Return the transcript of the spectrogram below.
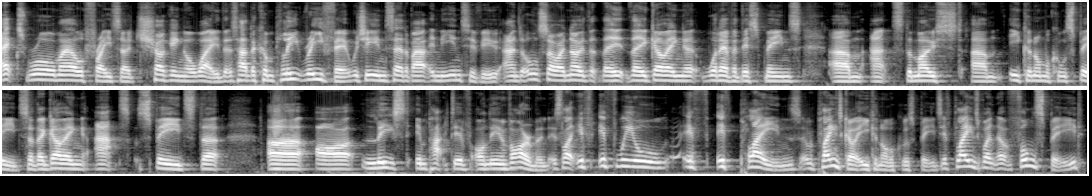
ex Royal Mail freighter chugging away that's had a complete refit, which Ian said about in the interview, and also I know that they they're going at whatever this means um, at the most um, economical speed. So they're going at speeds that uh, are least impactive on the environment. It's like if, if we all if if planes planes go at economical speeds, if planes went at full speed,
